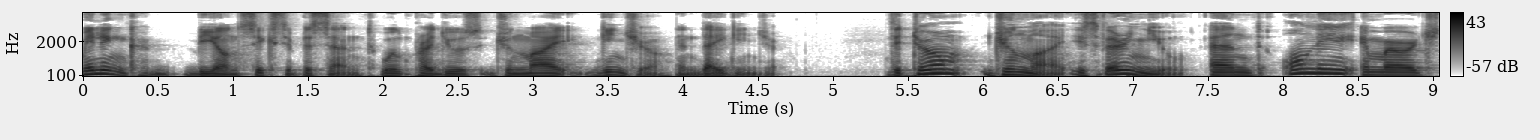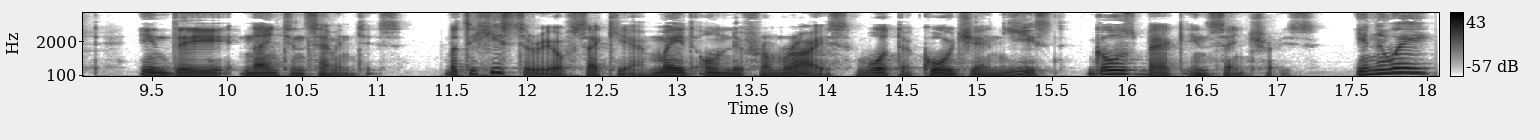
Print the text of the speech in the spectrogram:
milling beyond 60% will produce Junmai Ginjo and Daiginjo. The term Junmai is very new and only emerged in the 1970s. But the history of sake made only from rice, water, koji, and yeast goes back in centuries. In a way,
